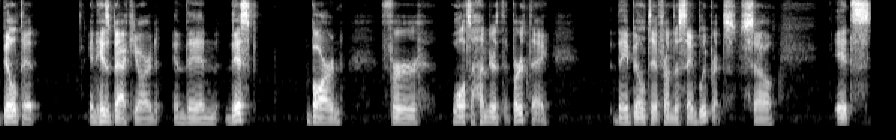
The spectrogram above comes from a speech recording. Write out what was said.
built it in his backyard and then this barn for Walt's 100th birthday they built it from the same blueprints. So it's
